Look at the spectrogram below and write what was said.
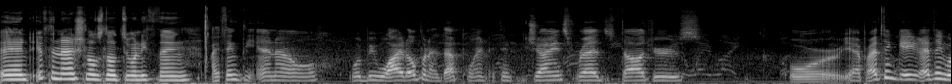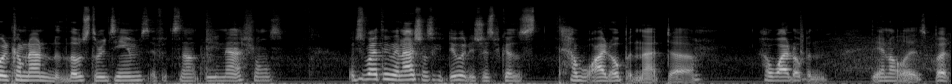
And if the Nationals don't do anything, I think the NL would be wide open at that point. I think Giants, Reds, Dodgers, or yeah, but I think I think it would come down to those three teams if it's not the Nationals. Which is why I think the Nationals could do it. Is just because how wide open that uh, how wide open the NL is. But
